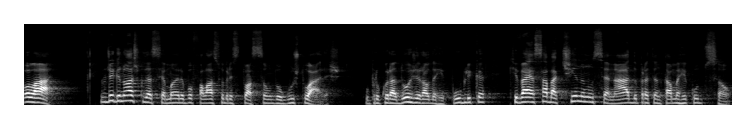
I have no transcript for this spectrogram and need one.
Olá! No diagnóstico da semana eu vou falar sobre a situação do Augusto Aras, o Procurador-Geral da República, que vai à sabatina no Senado para tentar uma recondução.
